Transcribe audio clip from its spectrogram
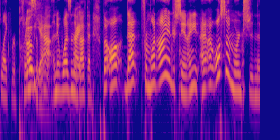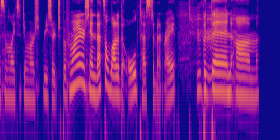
like replaceable, yeah. and it wasn't Right. about that. But all that, from what I understand, I need. I I also am more interested in this and would like to do more research. But from what I understand, that's a lot of the Old Testament, right? Mm-hmm. But then um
